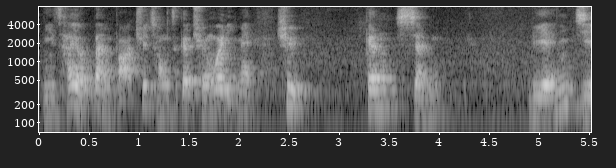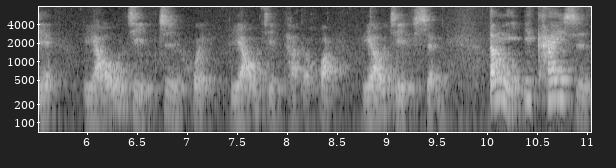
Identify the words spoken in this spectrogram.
你才有办法去从这个权威里面去。跟神连接，了解智慧，了解他的话，了解神。当你一开始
